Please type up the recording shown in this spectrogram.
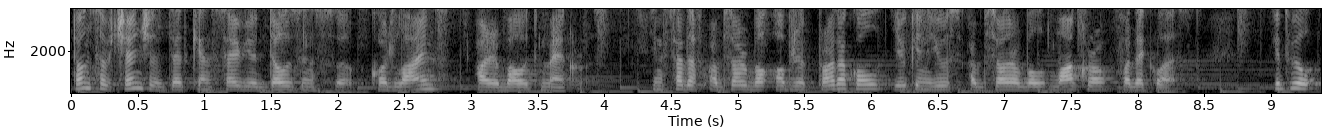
Tons of changes that can save you dozens of code lines are about macros. Instead of observable object protocol, you can use observable macro for the class. It will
